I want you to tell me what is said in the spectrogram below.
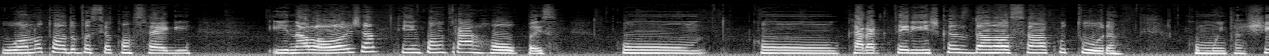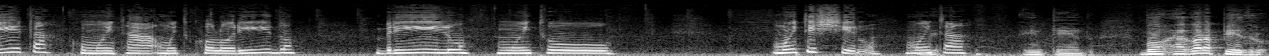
o ano todo você consegue ir na loja e encontrar roupas com, com características da nossa cultura. com muita chita, com muita, muito colorido, brilho, muito muito estilo, muita. Entendo. Bom, agora Pedro,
